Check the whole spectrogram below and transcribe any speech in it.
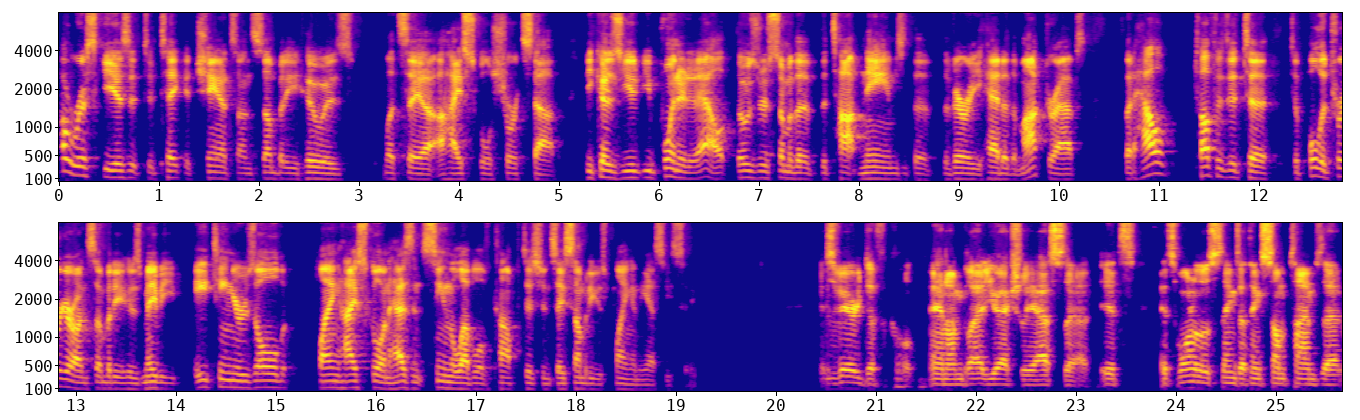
How risky is it to take a chance on somebody who is, let's say, a, high school shortstop? Because you, you pointed it out, those are some of the, the top names, the, the very head of the mock drafts. But how tough is it to, to pull the trigger on somebody who's maybe 18 years old, playing high school and hasn't seen the level of competition, say somebody who's playing in the SEC? It's very difficult, and I'm glad you actually asked that. It's it's one of those things I think sometimes that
